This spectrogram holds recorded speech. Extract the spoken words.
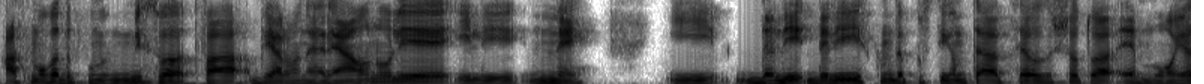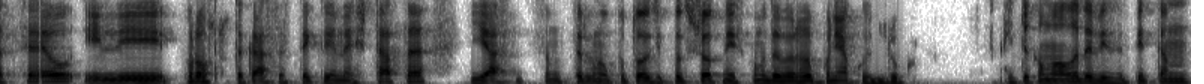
аз мога да помисля това вярване реално ли е или не и дали, дали искам да постигам тази цел, защото е моя цел или просто така са стекли нещата и аз съм тръгнал по този път, защото не искам да вървя по някой друг. И тук мога да ви запитам,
